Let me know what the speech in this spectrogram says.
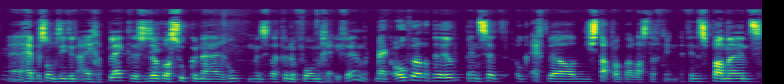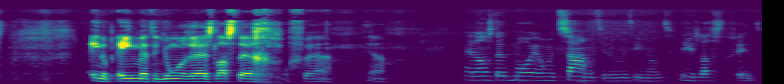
eh, hebben soms niet hun eigen plek. Dus het is ook wel zoeken naar hoe mensen dat kunnen vormgeven. En ik merk ook wel dat heel veel mensen het ook echt wel, die stap ook wel lastig vinden. Vinden het spannend. Eén op één met een jongere is lastig. Of, eh, ja. En dan is het ook mooi om het samen te doen met iemand die het lastig vindt.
